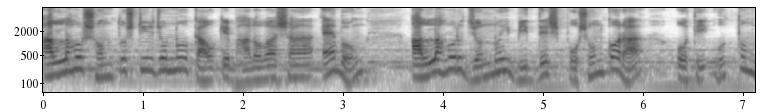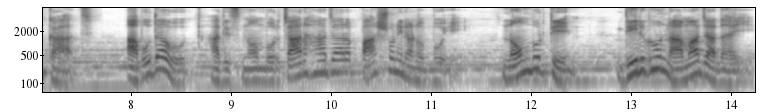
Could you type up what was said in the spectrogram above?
আল্লাহর সন্তুষ্টির জন্য কাউকে ভালোবাসা এবং আল্লাহর জন্যই বিদ্বেষ পোষণ করা অতি উত্তম কাজ। আবু দাউদ, হাদিস নম্বর চার হাজার পাঁচশো নিরানব্বই। নম্বর তিন, দীর্ঘ নামাজ আদায়।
